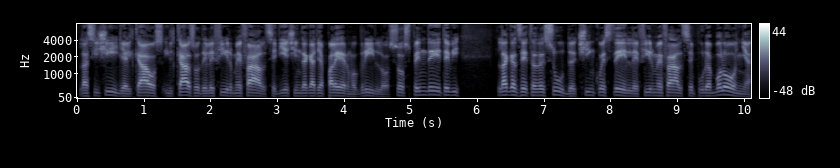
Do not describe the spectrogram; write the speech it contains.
La Sicilia, il, caos, il caso delle firme false, 10 indagati a Palermo, Grillo, sospendetevi. La Gazzetta del Sud, 5 stelle, firme false pure a Bologna.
